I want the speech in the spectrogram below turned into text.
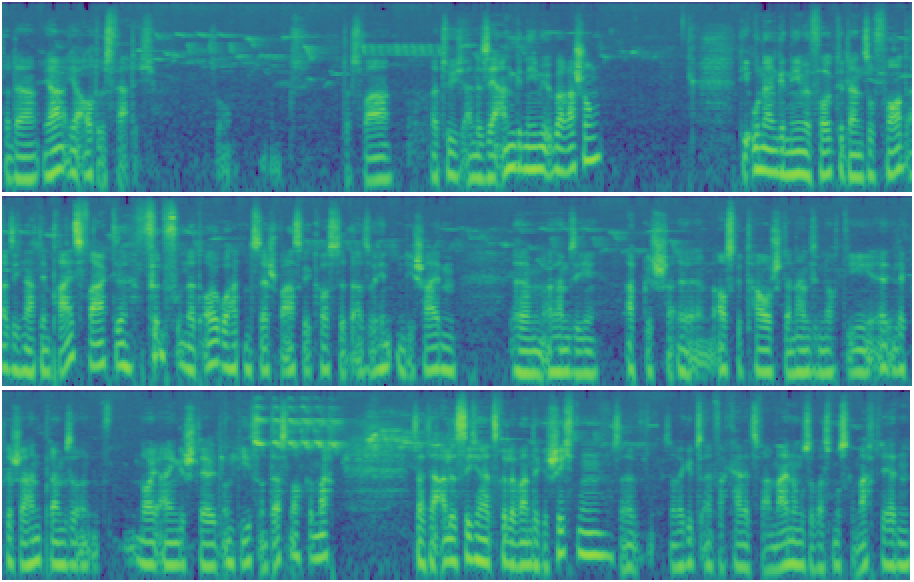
So da, ja, ihr Auto ist fertig. So. Und das war natürlich eine sehr angenehme Überraschung. Die unangenehme folgte dann sofort, als ich nach dem Preis fragte. 500 Euro hat uns der Spaß gekostet, also hinten die Scheiben ähm, haben sie äh, ausgetauscht, dann haben sie noch die elektrische Handbremse neu eingestellt und dies und das noch gemacht. Sagte alles sicherheitsrelevante Geschichten, so da gibt es einfach keine zwei Meinungen, sowas muss gemacht werden.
